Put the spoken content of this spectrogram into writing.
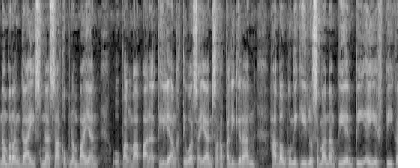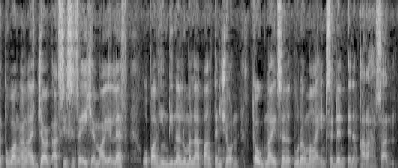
ng barangays na sakop ng bayan upang mapanatili ang katiwasayan sa kapaligiran habang kumikilos naman ang PNP, AFP, katuwang ang ADJAG at CCCH MILF upang hindi na lumala pa ang tensyon kaugnay sa naturang mga insidente ng karahasan.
